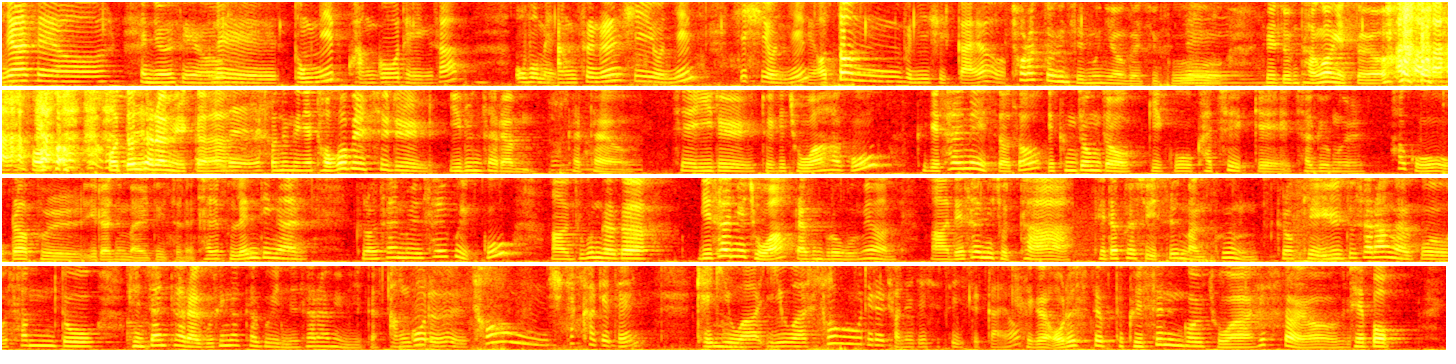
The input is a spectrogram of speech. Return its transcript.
안녕하세요. 안녕하세요. 네, 독립 광고 대행사 오버맨 장승은 CEO님, CCO님 어떤 분이실까요? 철학적인 질문이어가지고 네. 제가 좀 당황했어요. 어, 떤 사람일까? 네. 저는 그냥 덕업일치를 이룬 사람 같아요. 제 일을 되게 좋아하고 그게 삶에 있어서 긍정적이고 가치 있게 작용을 하고 브라불이라는 말도 있잖아요. 잘 블렌딩한 그런 삶을 살고 있고 아, 누군가가 네 삶이 좋아? 라고 물어보면 아, 내 삶이 좋다. 대답할 수 있을 만큼 그렇게 일도 사랑하고 삶도 괜찮다라고 생각하고 있는 사람입니다. 광고를 처음 시작하게 된 계기와 이유와 스토리를 전해주실 수 있을까요? 제가 어렸을 때부터 글 쓰는 걸 좋아했어요. 제법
